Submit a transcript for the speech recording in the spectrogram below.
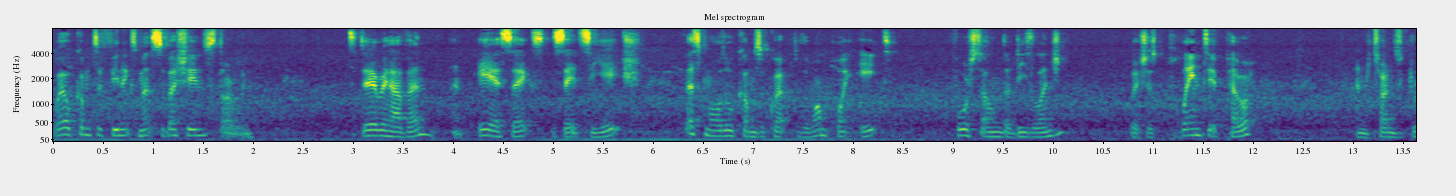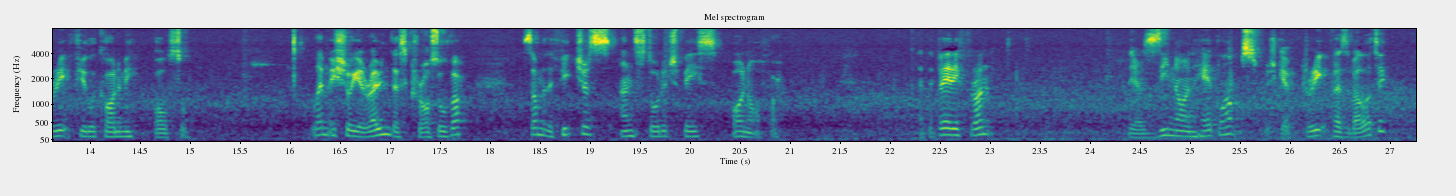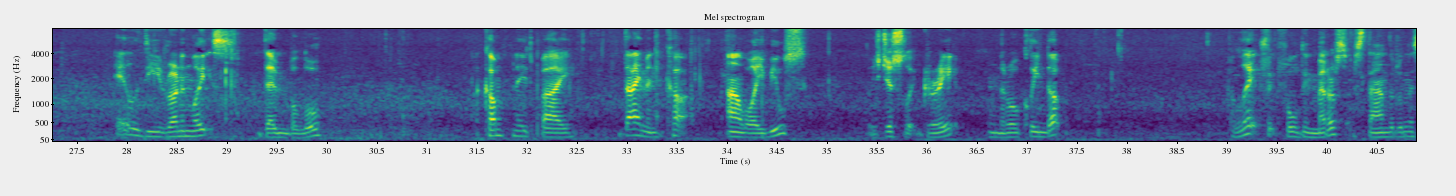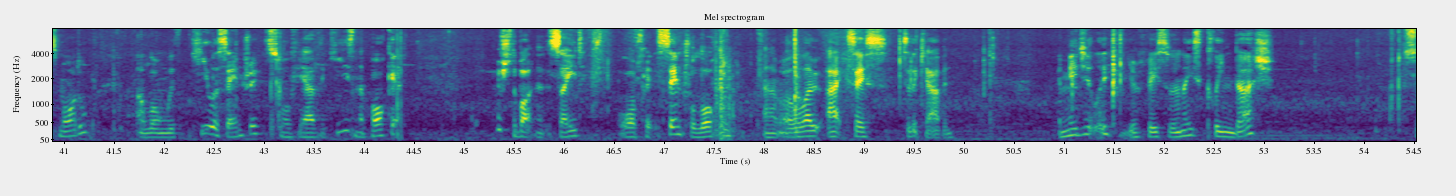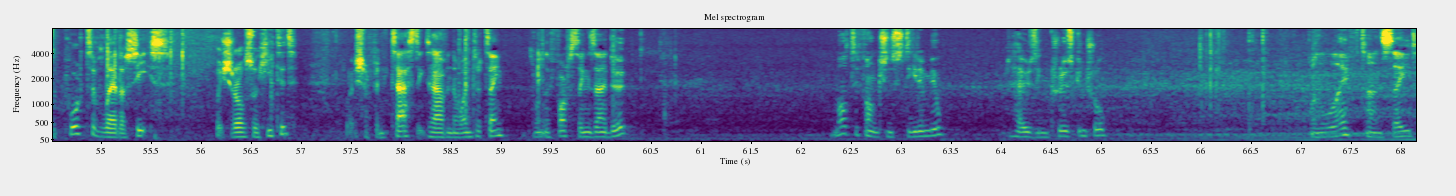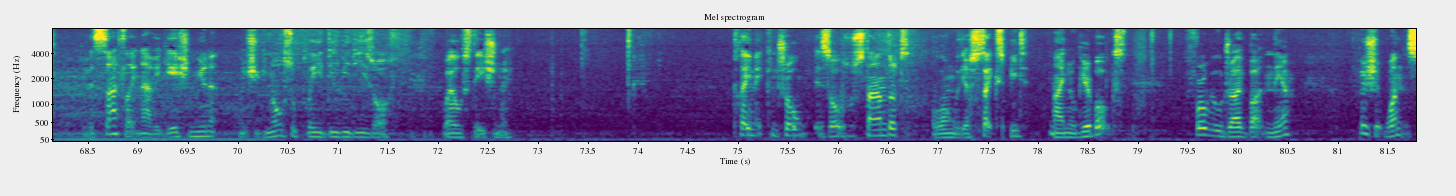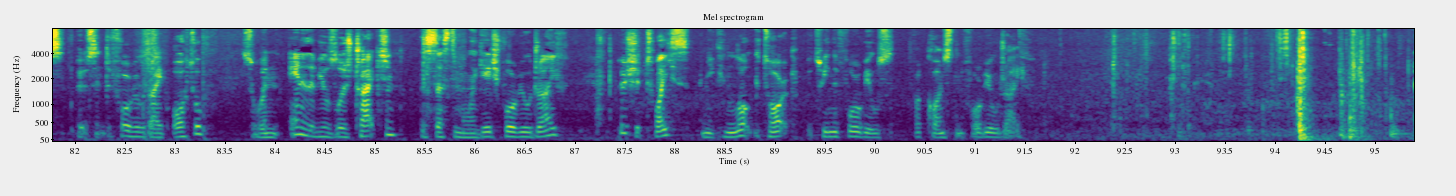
Welcome to Phoenix Mitsubishi in Stirling. Today we have in an ASX ZCH. This model comes equipped with a 1.8 four-cylinder diesel engine which has plenty of power and returns great fuel economy also. Let me show you around this crossover, some of the features and storage space on offer. At the very front there are xenon headlamps which give great visibility, LED running lights down below, accompanied by diamond cut alloy wheels which just look great when they're all cleaned up. Electric folding mirrors are standard on this model along with keyless entry so if you have the keys in the pocket push the button at the side will operate central locking and it will allow access to the cabin. Immediately you're faced with a nice clean dash, supportive leather seats which are also heated which are fantastic to have in the winter time. It's one of the first things I do. Multifunction steering wheel, housing cruise control. On the left hand side you have a satellite navigation unit which you can also play DVDs off while stationary. Climate control is also standard along with your 6 speed manual gearbox. 4 wheel drive button there. Push it once, puts it into 4 wheel drive auto so when any of the wheels lose traction the system will engage 4 wheel drive. Push it twice and you can lock the torque between the four wheels for constant four wheel drive.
